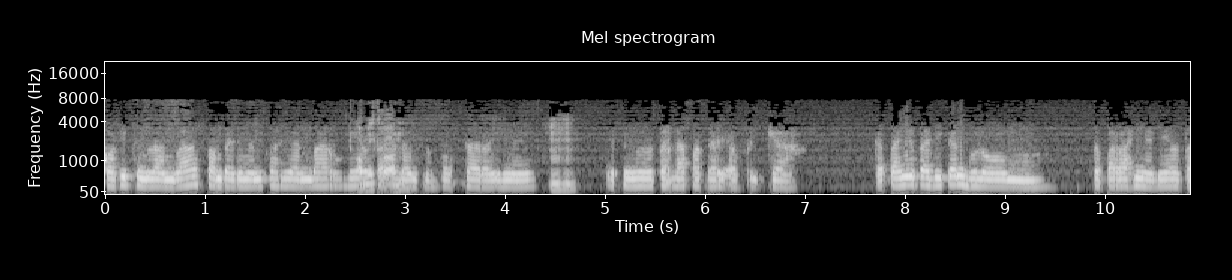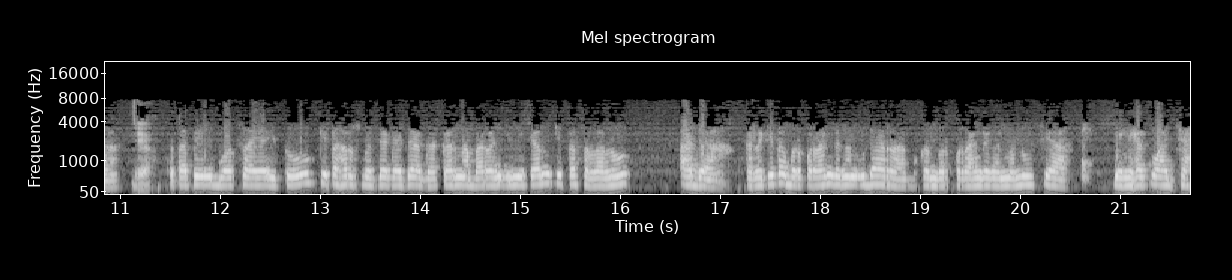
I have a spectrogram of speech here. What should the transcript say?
COVID-19 sampai dengan varian baru Delta Omicron. dan sampai sekarang ini. Mm -hmm. Itu terdapat dari Afrika. Katanya tadi kan belum separahnya Delta. Yeah. Tetapi buat saya itu kita harus berjaga-jaga karena barang ini kan kita selalu ada karena kita berperang dengan udara bukan berperang dengan manusia melihat wajah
